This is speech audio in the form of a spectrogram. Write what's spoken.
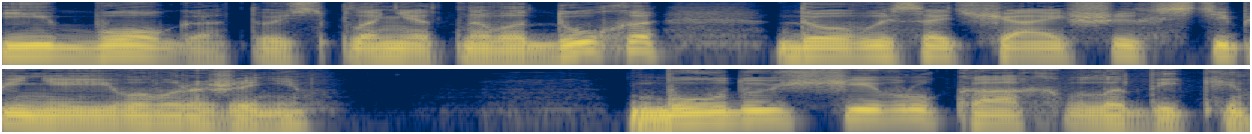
и Бога, то есть планетного духа, до высочайших степеней его выражения. Будущее в руках владыки.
